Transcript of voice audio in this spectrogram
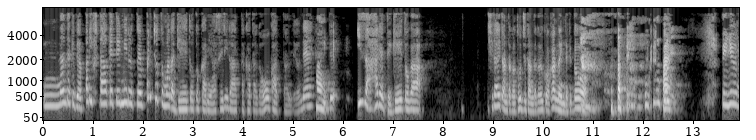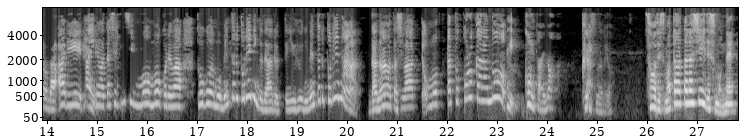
うんなんだけど、やっぱり蓋開けてみると、やっぱりちょっとまだゲートとかに焦りがあった方が多かったんだよね。はい。で、いざ晴れてゲートが開いたんだか閉じたんだかよくわかんないんだけど、はい。っていうのがあり、はいで私自身ももうこれは統合はもうメンタルトレーニングであるっていうふうにメンタルトレーナーだな私はって思ったところからのはい。今回のクラスなのよ。そうです。また新しいですもんね。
